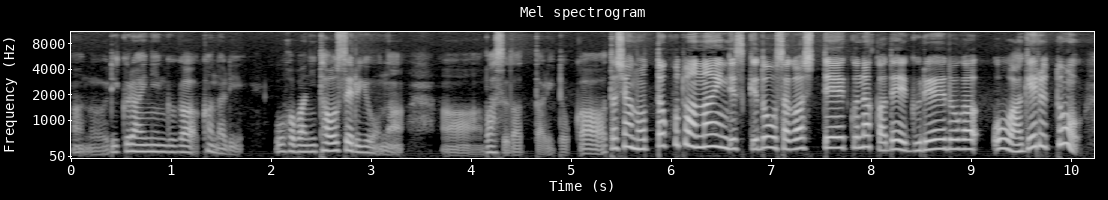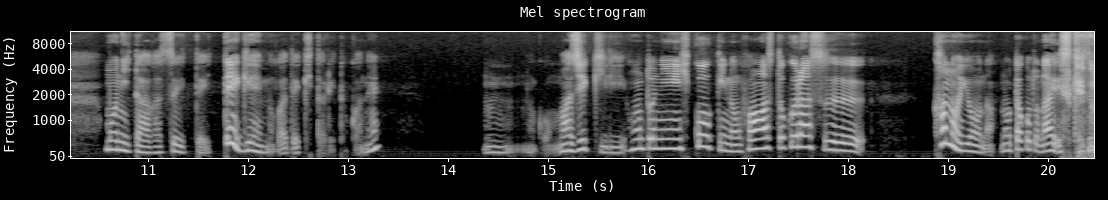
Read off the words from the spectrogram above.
あのリクライニングがかなり大幅に倒せるようなあバスだったりとか私は乗ったことはないんですけど探していく中でグレードがを上げるとモニターがついていてゲームができたりとかね。うん、なんか間仕切り本当に飛行機のファーストクラスかのような乗ったことないですけど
